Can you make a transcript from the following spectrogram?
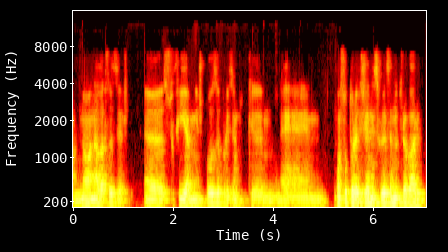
não há nada a fazer. A Sofia, a minha esposa, por exemplo, que é consultora de higiene e segurança no trabalho,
